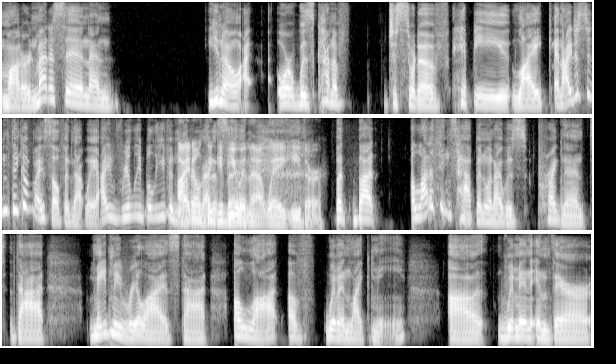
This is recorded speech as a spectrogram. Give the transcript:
modern medicine and you know, I or was kind of just sort of hippie like and I just didn't think of myself in that way. I really believe in I don't medicine. think of you in that way either. But but a lot of things happened when I was pregnant that made me realize that a lot of women like me, uh, women in their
